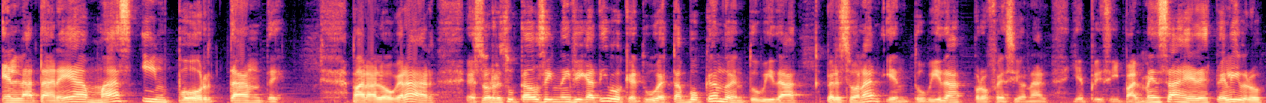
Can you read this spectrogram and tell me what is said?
en la tarea más importante para lograr esos resultados significativos que tú estás buscando en tu vida personal y en tu vida profesional. Y el principal mensaje de este libro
